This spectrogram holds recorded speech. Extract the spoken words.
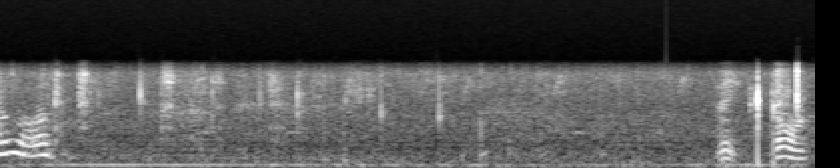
Oh, Come on. Hey, go on.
